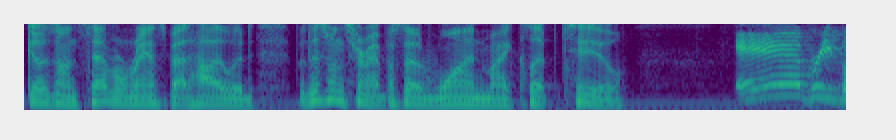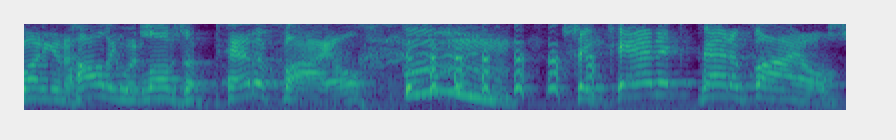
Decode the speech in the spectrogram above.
goes on several rants about Hollywood, but this one's from episode one, my clip two. Everybody in Hollywood loves a pedophile. Mm, satanic pedophiles.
